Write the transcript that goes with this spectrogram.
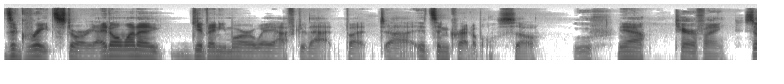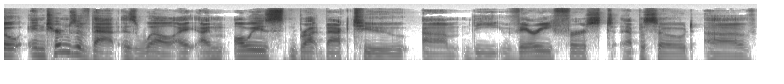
it's a great story. I don't want to give any more away after that, but uh, it's incredible. So, Oof. yeah. Terrifying. So, in terms of that as well, I, I'm always brought back to um, the very first episode of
